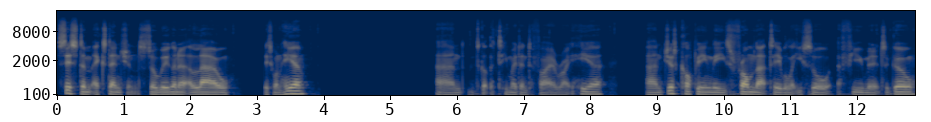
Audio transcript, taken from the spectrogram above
system extensions. So we're going to allow this one here, and it's got the team identifier right here and just copying these from that table that you saw a few minutes ago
